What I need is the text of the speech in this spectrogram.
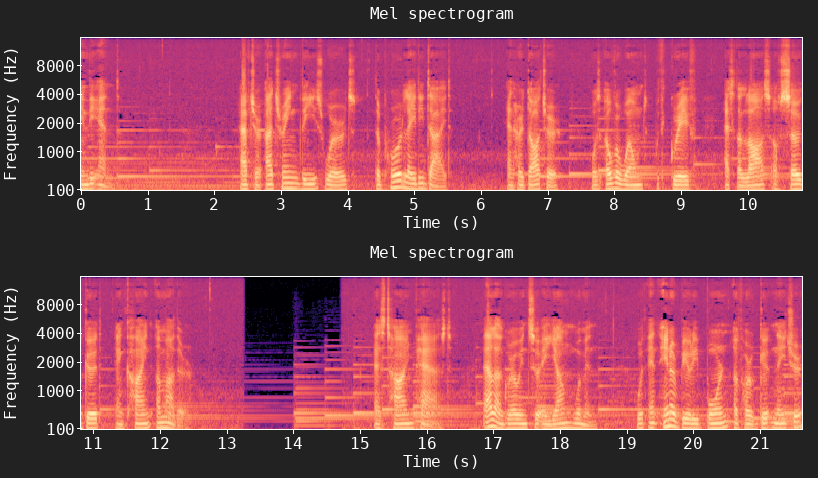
in the end. After uttering these words, the poor lady died, and her daughter was overwhelmed with grief at the loss of so good and kind a mother. As time passed, Ella grew into a young woman, with an inner beauty born of her good nature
